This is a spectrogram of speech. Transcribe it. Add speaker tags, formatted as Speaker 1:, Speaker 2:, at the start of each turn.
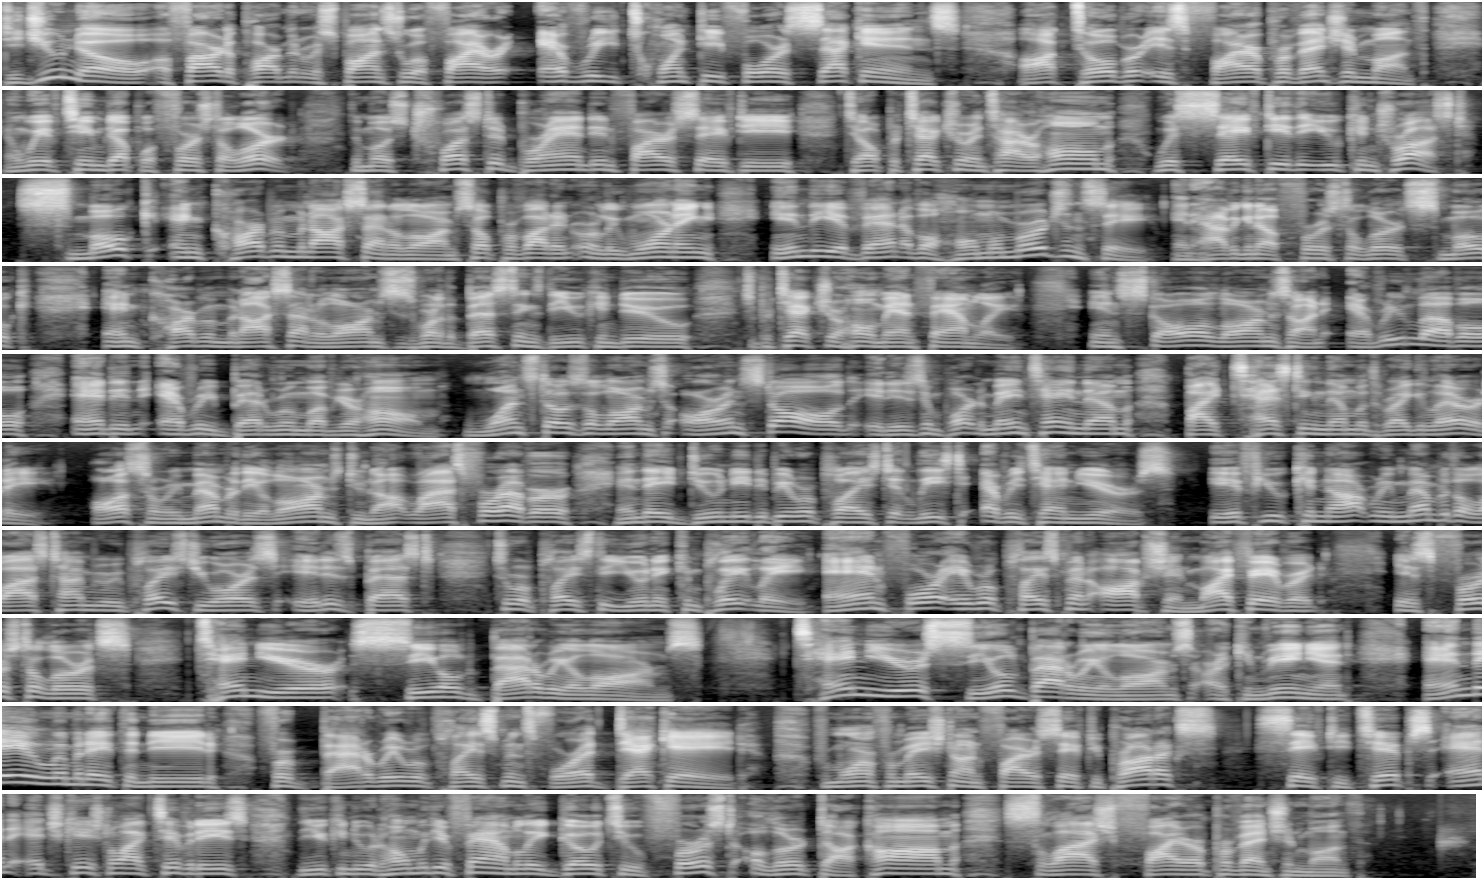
Speaker 1: Did you know a fire department responds to a fire every 24 seconds? October is Fire Prevention Month, and we have teamed up with First Alert, the most trusted brand in fire safety, to help protect your entire home with safety that you can trust. Smoke and carbon monoxide alarms help provide an early warning in the event of a home emergency. And having enough First Alert smoke and carbon monoxide alarms is one of the best things that you can do to protect your home and family. Install alarms on every level and in every bedroom of your home. Once those alarms are installed, it is important to maintain them by testing them with regularity. Also, remember the alarms do not last forever and they do need to be replaced at least every 10 years. If you cannot remember the last time you replaced yours, it is best to replace the unit completely. And for a replacement option, my favorite is First Alert's 10 year sealed battery alarms. 10 year sealed battery alarms are convenient and they eliminate the need for battery replacements for a decade. For more information on fire safety products, safety tips, and educational activities that you can do at home with your family, go to firstalert.com slash fire prevention month.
